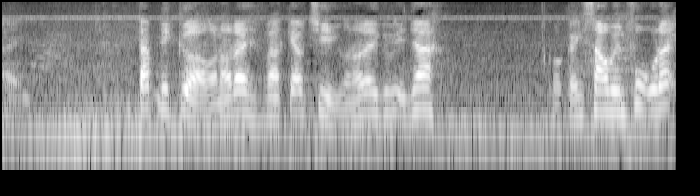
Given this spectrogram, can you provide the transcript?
Đấy. tắp đi cửa của nó đây và keo chỉ của nó đây quý vị nhá có cánh sau bên phụ đấy.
